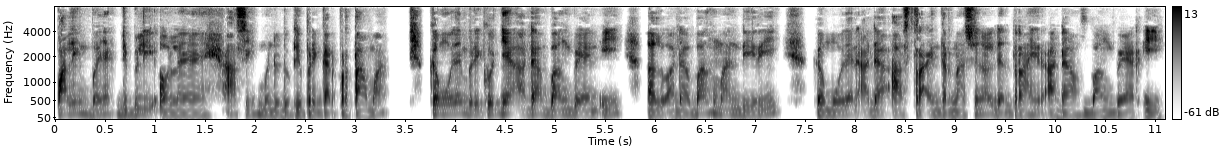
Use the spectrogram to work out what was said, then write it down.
paling banyak dibeli oleh asing menduduki peringkat pertama Kemudian berikutnya ada Bank BNI, lalu ada Bank Mandiri, kemudian ada Astra Internasional dan terakhir ada Bank BRI.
